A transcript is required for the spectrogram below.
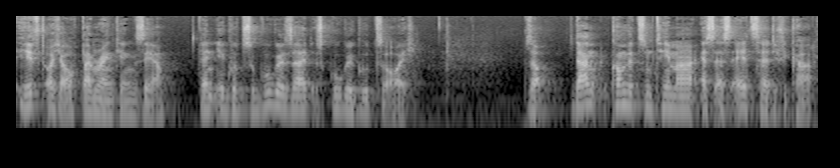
Hilft euch auch beim Ranking sehr. Wenn ihr gut zu Google seid, ist Google gut zu euch. So, dann kommen wir zum Thema SSL-Zertifikat.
